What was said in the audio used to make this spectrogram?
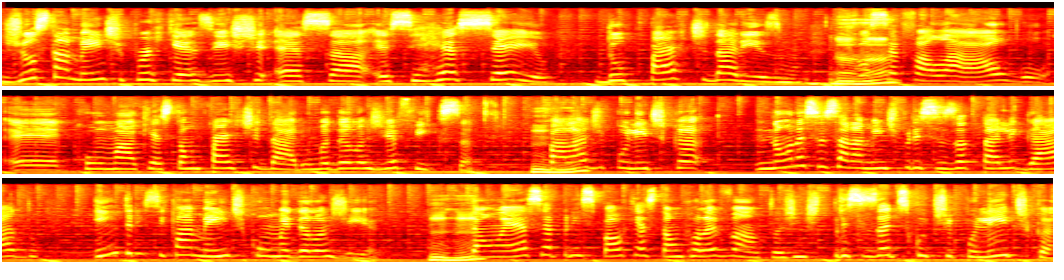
Justamente porque existe essa, esse receio do partidarismo. De você falar algo é, com uma questão partidária, uma ideologia fixa. Uhum. Falar de política não necessariamente precisa estar ligado intrinsecamente com uma ideologia. Uhum. Então, essa é a principal questão que eu levanto. A gente precisa discutir política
